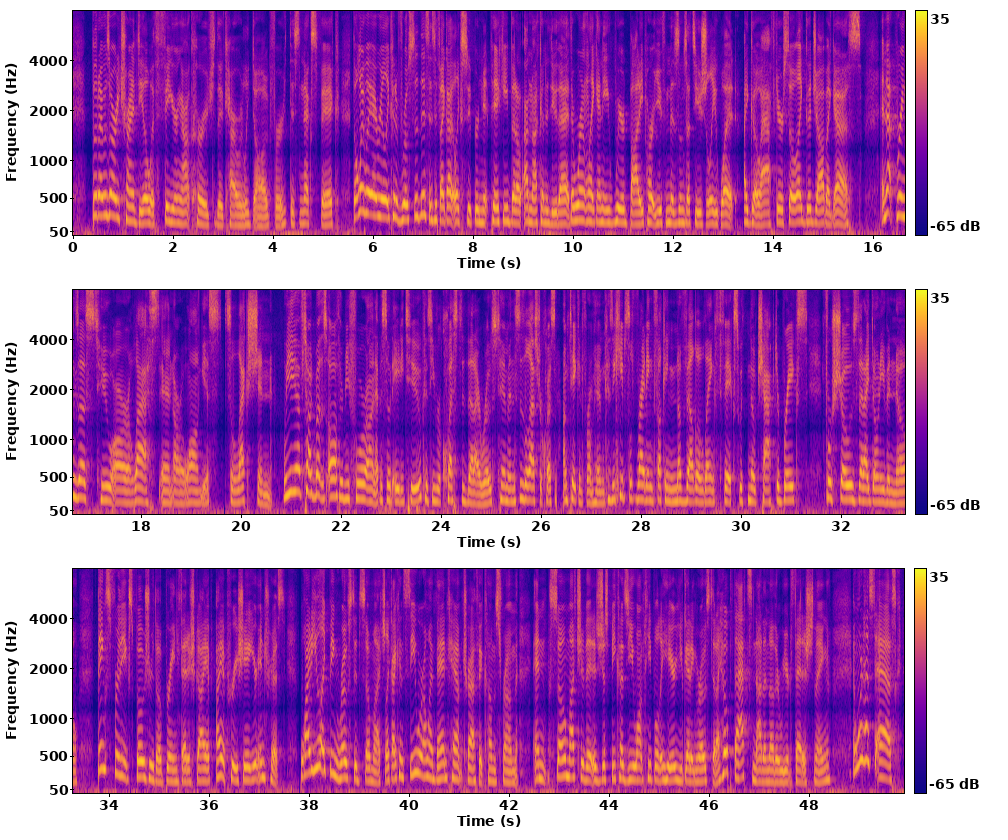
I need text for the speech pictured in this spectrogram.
But I was already trying to deal with figuring out Courage the Cowardly Dog for this next fic. The only way I really could have roasted this is if I got like super nitpicky, but I'm not going to do that. There weren't like any weird body part euphemisms. That's usually what I go after. So, like, good job, I guess. And that brings us to our last and our longest selection We have talked about this author before on episode 82 because he requested that I roast him, and this is the last request I'm taking from him because he keeps writing fucking novella length fics with no chapter breaks for shows that I don't even know. Thanks for the exposure, though, brain fetish guy. I appreciate your interest. Why do you like being roasted so much? Like, I can see where all my Bandcamp traffic comes from, and so much of it is just because you want people to hear you getting roasted. I hope that's not another weird fetish thing. And one has to ask,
